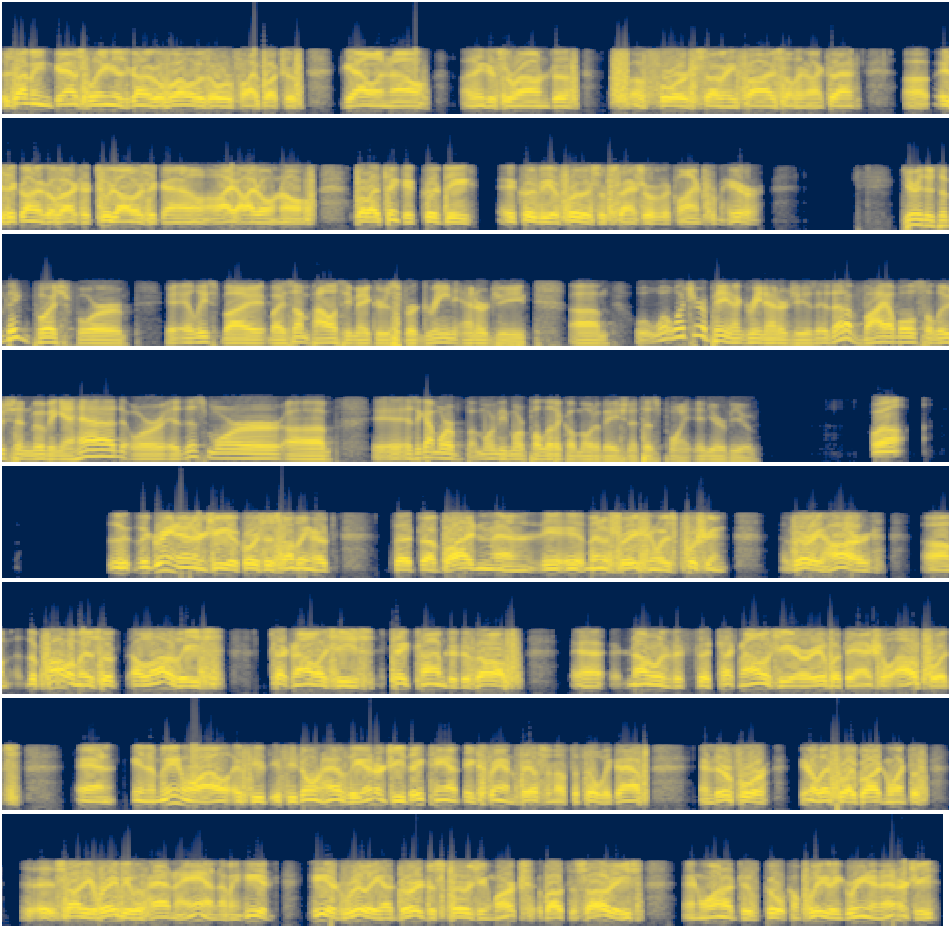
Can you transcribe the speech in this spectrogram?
Does that mean gasoline is going to go well? It was over five bucks a gallon now. I think it's around uh, four seventy-five, something like that. Uh, is it going to go back to two dollars a gallon? I I don't know, but I think it could be it could be a further substantial decline from here. Gary, there's a big push for, at least by by some policymakers, for green energy. Um, what's your opinion on green energy? Is is that a viable solution moving ahead, or is this more? Uh, has it got more more maybe more political motivation at this point, in your view? Well, the the green energy, of course, is something that that uh, Biden and the administration was pushing very hard. Um, the problem is that a lot of these technologies take time to develop, uh, not only the, the technology area but the actual outputs. And in the meanwhile, if you if you don't have the energy, they can't expand fast enough to fill the gap, and therefore, you know, that's why Biden went to uh, Saudi Arabia with hat in hand. I mean, he had he had really had very disparaging marks about the Saudis and wanted to go completely green in energy.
